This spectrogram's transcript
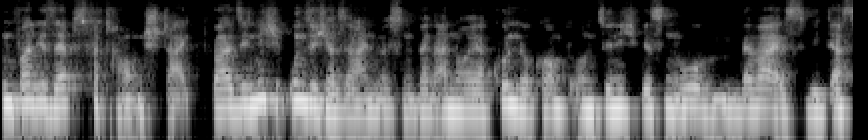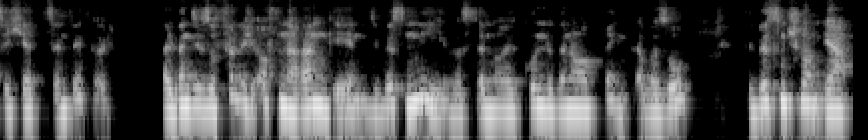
und weil ihr Selbstvertrauen steigt, weil sie nicht unsicher sein müssen, wenn ein neuer Kunde kommt und sie nicht wissen, oh, wer weiß, wie das sich jetzt entwickelt. Weil wenn sie so völlig offen herangehen, sie wissen nie, was der neue Kunde genau bringt. Aber so, sie wissen schon, ja,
